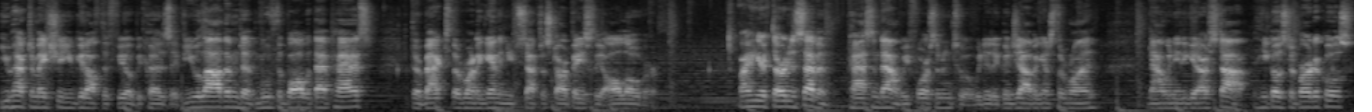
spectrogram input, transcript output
you have to make sure you get off the field because if you allow them to move the ball with that pass, they're back to the run again, and you just have to start basically all over. Right here, third and seven. Pass him down. We force him into it. We did a good job against the run. Now we need to get our stop. He goes to verticals,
